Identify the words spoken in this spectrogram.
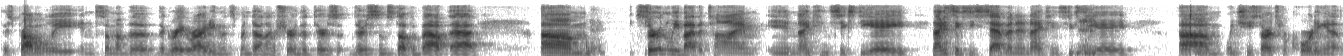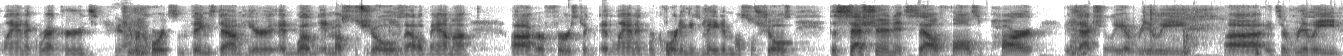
there's probably in some of the, the great writing that's been done. I'm sure that there's there's some stuff about that. Um, certainly, by the time in 1968, 1967, and 1968. Um, when she starts recording in Atlantic Records, she records some things down here, and well, in Muscle Shoals, Alabama. Uh, her first Atlantic recording is made in Muscle Shoals. The session itself falls apart. It's actually a really, uh, it's a really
